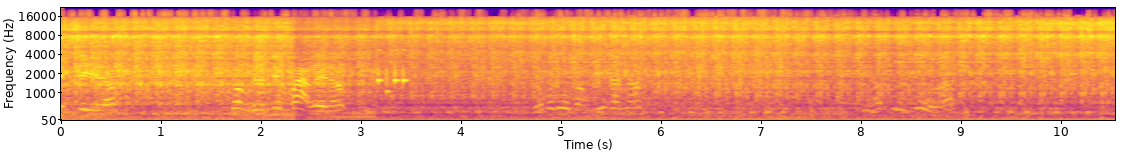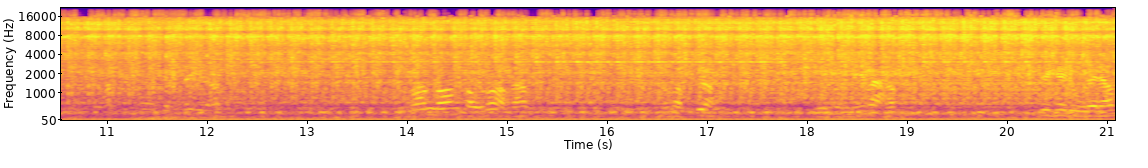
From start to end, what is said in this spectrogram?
7D นะครับกล้องเดินนิ่มมากเลยนะครับ เรามาดูฝั่งนี้กันนะครับนี่ครับลูครับเจ็นะครับน้องๆเขารอบครับสำหรับเครื่องอยู่ตรงนี้นะครับนี่ให้ดูเลยครับ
